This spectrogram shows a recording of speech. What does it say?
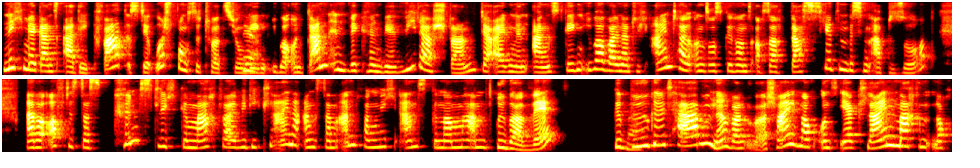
nicht mehr ganz adäquat ist der Ursprungssituation ja. gegenüber. Und dann entwickeln wir Widerstand der eigenen Angst gegenüber, weil natürlich ein Teil unseres Gehirns auch sagt, das ist jetzt ein bisschen absurd. Aber oft ist das künstlich gemacht, weil wir die kleine Angst am Anfang nicht ernst genommen haben, drüber weg gebügelt ja. haben, ne, wahrscheinlich noch uns eher kleinmachend noch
